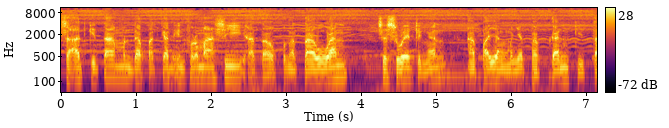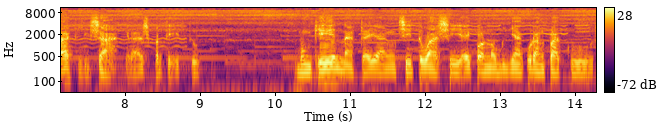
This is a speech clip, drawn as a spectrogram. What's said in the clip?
saat kita mendapatkan informasi atau pengetahuan sesuai dengan apa yang menyebabkan kita gelisah. Kira seperti itu mungkin ada yang situasi ekonominya kurang bagus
